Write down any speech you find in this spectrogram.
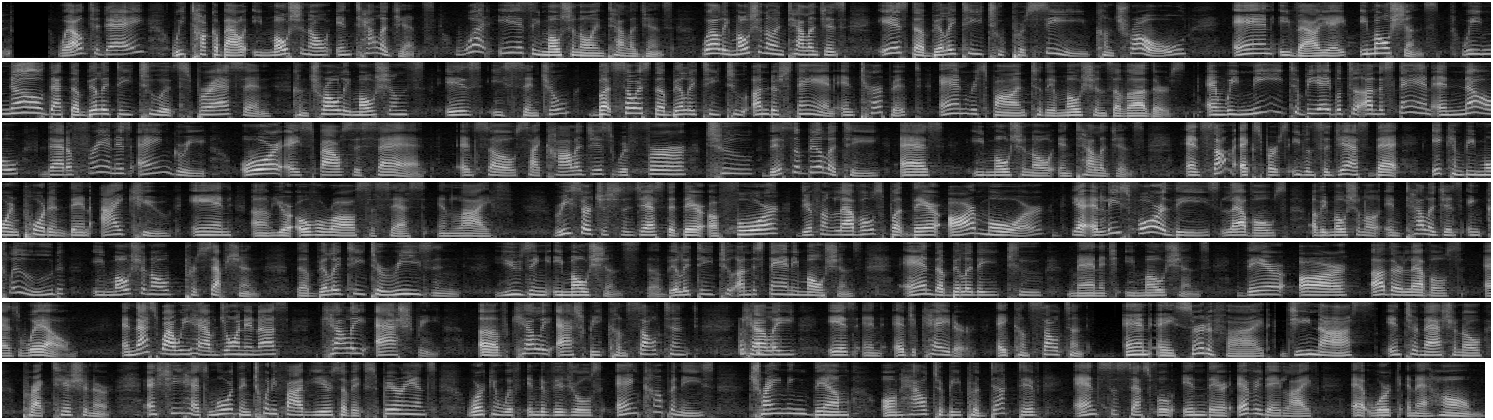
Well, today we talk about emotional intelligence. What is emotional intelligence? Well, emotional intelligence is the ability to perceive, control, and evaluate emotions. We know that the ability to express and control emotions is essential, but so is the ability to understand, interpret, and respond to the emotions of others. And we need to be able to understand and know that a friend is angry or a spouse is sad. And so psychologists refer to this ability as emotional intelligence. And some experts even suggest that it can be more important than IQ in um, your overall success in life. Researchers suggest that there are four different levels, but there are more. Yeah, at least four of these levels of emotional intelligence include emotional perception, the ability to reason using emotions, the ability to understand emotions, and the ability to manage emotions. There are other levels as well. And that's why we have joining us Kelly Ashby of Kelly Ashby Consultant. Kelly is an educator, a consultant, and a certified Genos international practitioner. And she has more than 25 years of experience working with individuals and companies, training them on how to be productive and successful in their everyday life at work and at home.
